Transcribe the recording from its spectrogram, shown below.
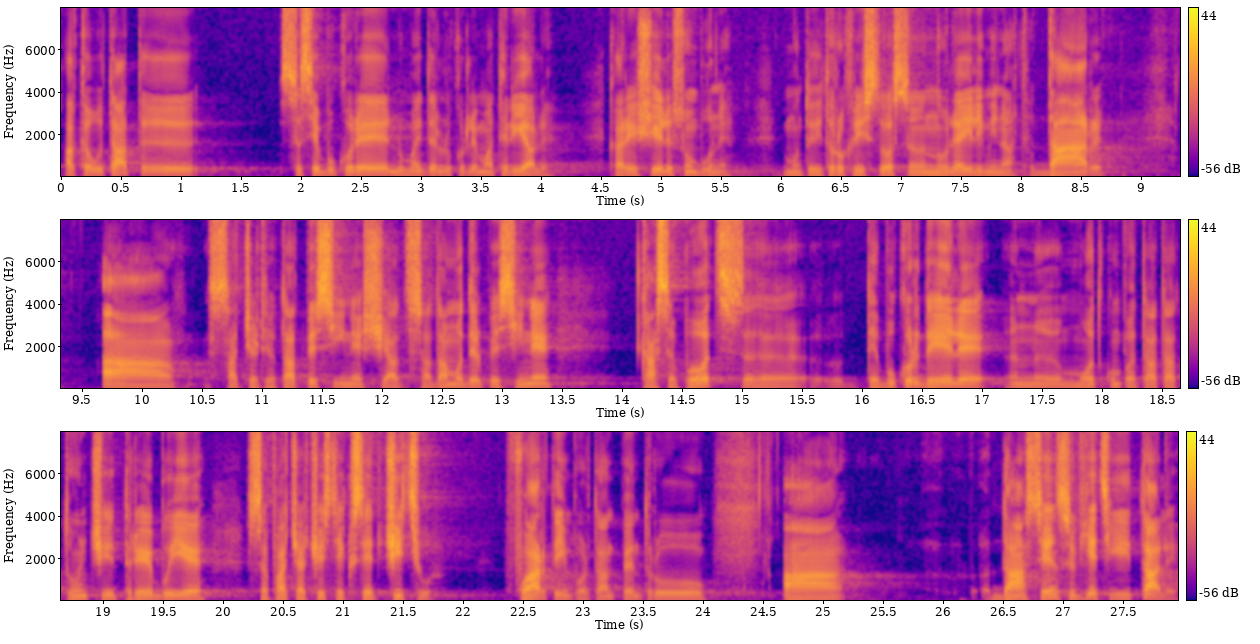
a căutat să se bucure numai de lucrurile materiale, care și ele sunt bune. Mântuitorul Hristos nu le-a eliminat, dar a, s-a cercetat pe sine și a, s-a dat model pe sine ca să poți să te bucuri de ele în mod cumpătat, atunci trebuie să faci acest exercițiu foarte important pentru a da sens vieții tale.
